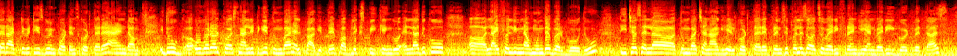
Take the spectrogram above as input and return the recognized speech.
ಥರ ಆ್ಯಕ್ಟಿವಿಟೀಸ್ಗೂ ಇಂಪಾರ್ಟೆನ್ಸ್ ಕೊಡ್ತಾರೆ. ಆ್ಯಂಡ್ ಇದು ಓವರ್ ಆಲ್ ಪರ್ಸ್ನಾಲಿಟಿಗೆ ತುಂಬ ಹೆಲ್ಪ್ ಆಗುತ್ತೆ. ಪಬ್ಲಿಕ್ ಸ್ಪೀಕಿಂಗು ಎಲ್ಲದಕ್ಕೂ ಲೈಫಲ್ಲಿ ನಾವು ಮುಂದೆ ಬರ್ಬೋದು. ಟೀಚರ್ಸ್ ಎಲ್ಲ ತುಂಬ ಚೆನ್ನಾಗಿ ಹೇಳ್ಕೊಡ್ತಾರೆ principal is also very friendly and very good with us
